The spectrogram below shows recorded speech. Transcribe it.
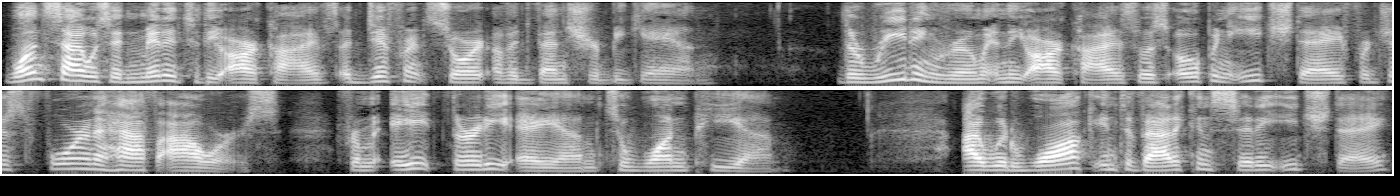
Once I was admitted to the archives, a different sort of adventure began. The reading room in the archives was open each day for just four and a half hours, from 8:30 a.m. to 1 p.m. I would walk into Vatican City each day,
